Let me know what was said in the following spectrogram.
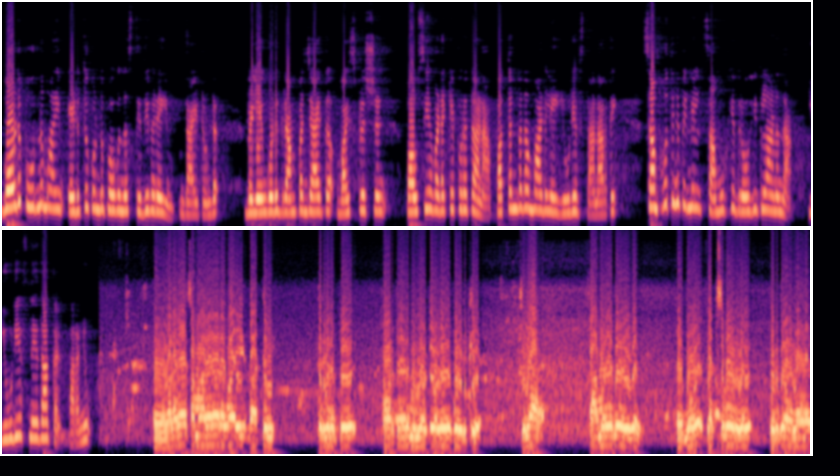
ബോർഡ് പൂർണമായും എടുത്തുകൊണ്ടുപോകുന്ന സ്ഥിതി വരെയും ഉണ്ടായിട്ടുണ്ട്. വെളിയങ്കോട് ഗ്രാമപഞ്ചായത്ത് വൈസ് പ്രസിഡന്റ് ഫൗസിയ വടക്കേപ്പുറത്താണ് പത്തൊൻപതാം വാർഡിലെ യു ഡി എഫ് സ്ഥാനാർത്ഥി. സംഭവത്തിന് പിന്നിൽ സാമൂഹ്യദ്രോഹികളാണെന്ന് യു ഡി എഫ് നേതാക്കൾ പറഞ്ഞു. വളരെ സമാധാനപരമായി നാട്ടിൽ തിരഞ്ഞെടുപ്പ് പ്രവർത്തനങ്ങൾ മുന്നോട്ട് കൊണ്ടുപോയിരിക്കുക ചില സാമൂഹ്യദ്രോഹികൾ ഫ്ലക്സ് ബോർഡുകൾ കൊടുത്തുവരണങ്ങൾ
